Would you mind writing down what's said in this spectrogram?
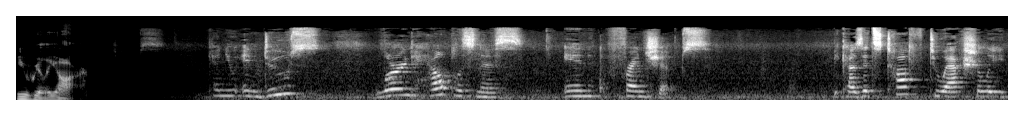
you really are. Can you induce learned helplessness in friendships? Because it's tough to actually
